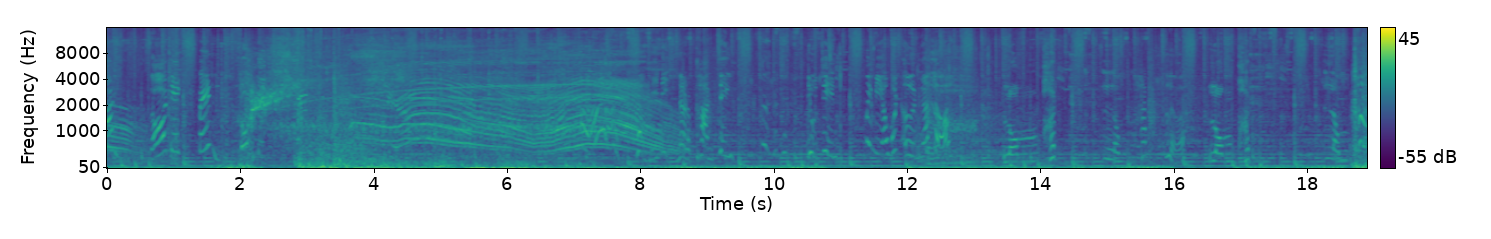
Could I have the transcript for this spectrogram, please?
ันโซนิกสปินพวกนี้นี่น่ารำคาญจริง อยู่จีนไม่มีอาวุธอื่นงั้นเหรอ ลมพัด ลมพัดเหรอ ลมพัด ลมพัด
